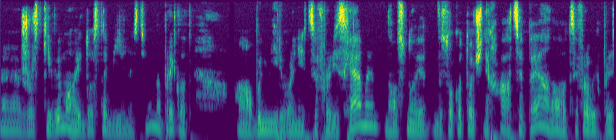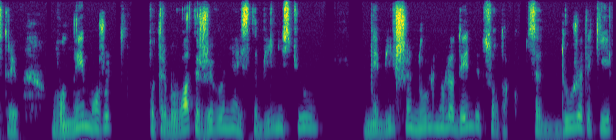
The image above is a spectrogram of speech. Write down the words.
е, жорсткі вимоги до стабільності. Ну, Наприклад, вимірювальні цифрові схеми на основі високоточних АЦП, аналогоцифрових пристроїв, вони можуть потребувати живлення із стабільністю не більше 0,01%. Це дуже такі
